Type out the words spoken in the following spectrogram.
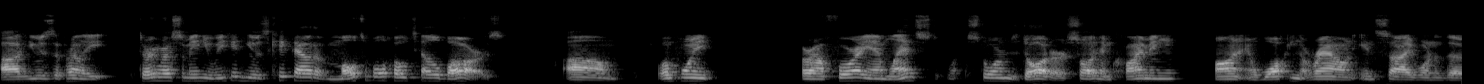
Uh, he was apparently during WrestleMania weekend. He was kicked out of multiple hotel bars. Um, one point around 4 a.m., Lance Storm's daughter saw him climbing on and walking around inside one of the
